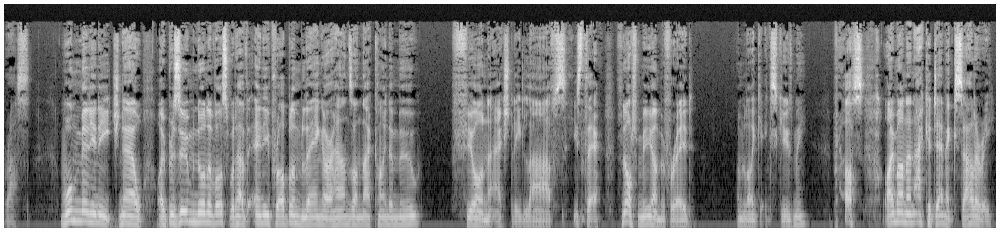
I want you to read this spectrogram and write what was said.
Ross. One million each. Now, I presume none of us would have any problem laying our hands on that kind of moo. Fionn actually laughs. He's there. Not me, I'm afraid. I'm like, Excuse me? Ross, I'm on an academic salary,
